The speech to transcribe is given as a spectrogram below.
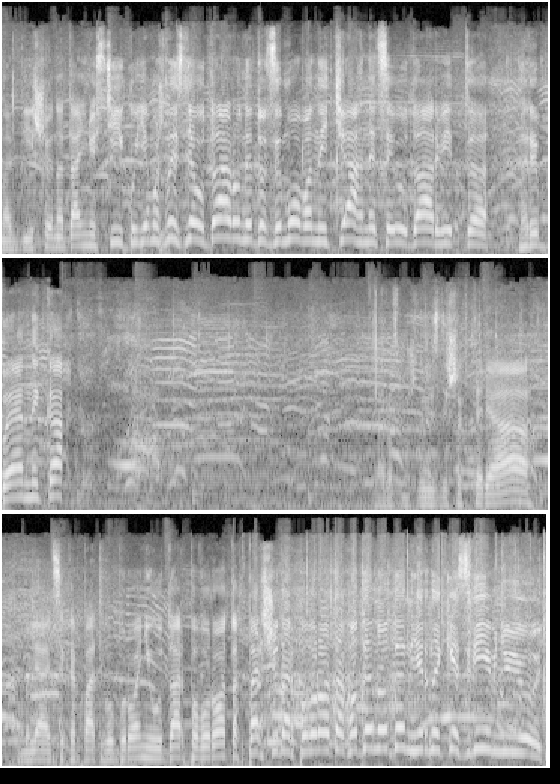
Навішує на дальню стійку. Є можливість для удару. Недозимований тягне цей удар від е, Грибенника. Зараз можливість для Шахтаря. Помиляються Карпати в обороні. Удар по воротах. Перший удар по воротах. 1-1. Гірники зрівнюють.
